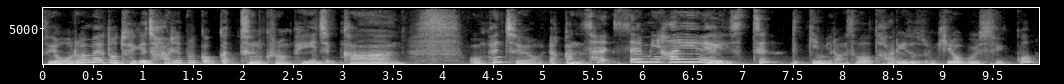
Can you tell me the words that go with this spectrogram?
그래서 여름에도 되게 잘 입을 것 같은 그런 베이직한 어, 팬츠예요. 약간 살, 세미 하이웨이스트 느낌이라서 다리도 좀 길어 보일 수 있고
